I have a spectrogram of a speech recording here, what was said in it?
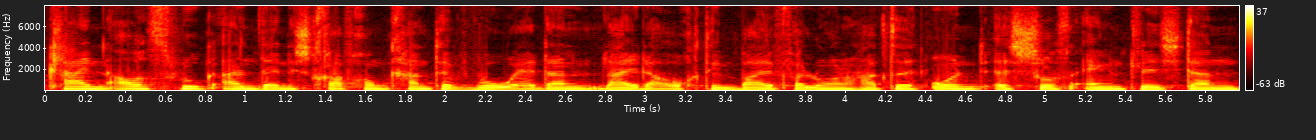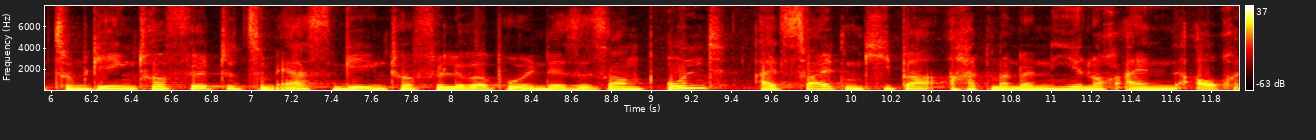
kleinen Ausflug an seine Strafraumkante, wo er dann leider auch den Ball verloren hatte und es schlussendlich dann zum Gegentor führte, zum ersten Gegentor für Liverpool in der Saison. Und als zweiten Keeper hat man dann hier noch einen auch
